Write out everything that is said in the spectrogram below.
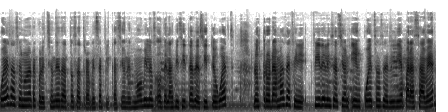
Puedes hacer una recolección de datos a través de aplicaciones móviles o de las visitas de sitio web, los programas de fidelización y encuestas de línea para saber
